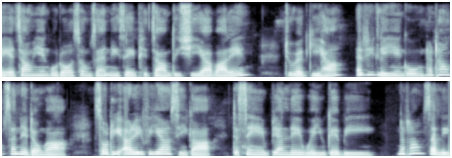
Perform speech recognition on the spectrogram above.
တဲ့အကြောင်းရင်းကိုတော့စုံစမ်းနေစိမ့်ဖြစ်ကြောင်းသိရှိရပါတယ်။တူရကီဟာအဲ့ဒီလေယာဉ်ကို2012တုန်းက Saudi Arabia စီကတဆင့်ပြန်လည်ဝယ်ယူခဲ့ပြီး2014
